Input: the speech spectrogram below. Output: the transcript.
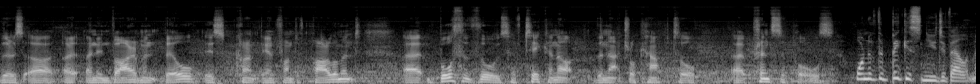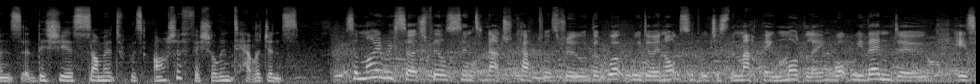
there's a, a, an environment bill is currently in front of parliament. Uh, both of those have taken up the natural capital uh, principles. One of the biggest new developments at this year's summit was artificial intelligence. So my research filters into natural capital through the work we do in Oxford, which is the mapping modelling. What we then do is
